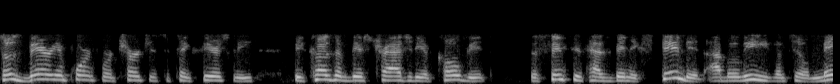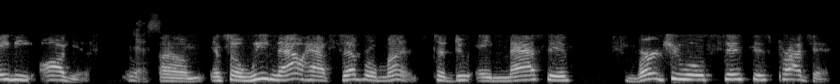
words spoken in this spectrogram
So it's very important for churches to take seriously because of this tragedy of COVID. The census has been extended, I believe, until maybe August. Yes. Um, and so we now have several months to do a massive virtual census project.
